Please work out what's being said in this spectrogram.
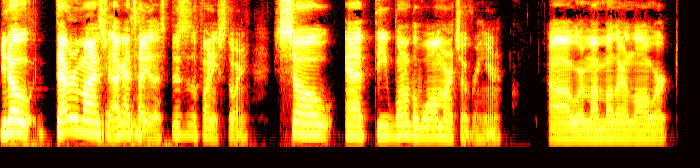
You know that reminds me. I gotta tell you this. This is a funny story. So at the one of the WalMarts over here, uh, where my mother-in-law worked,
